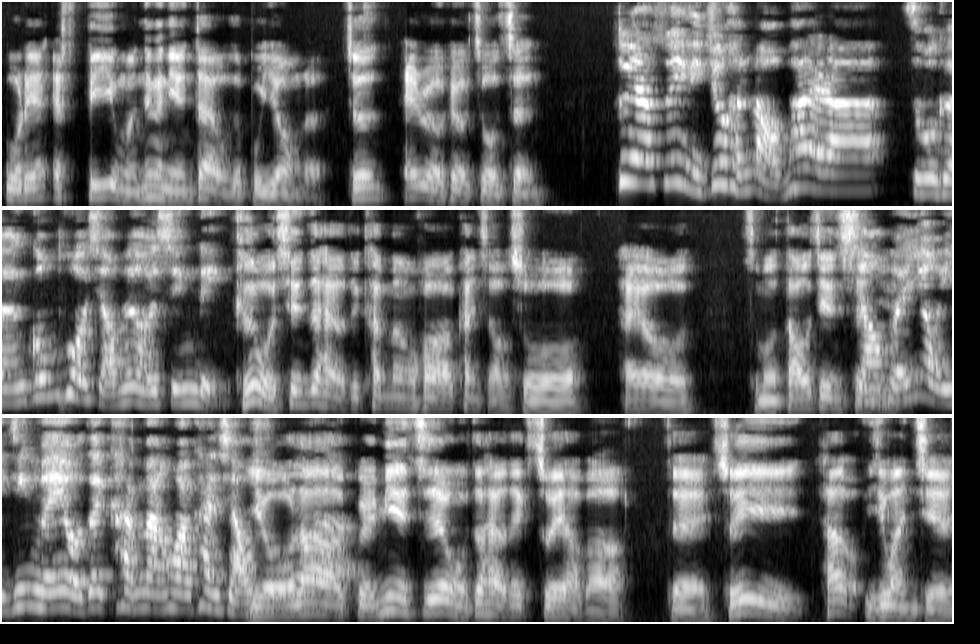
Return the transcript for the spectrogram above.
我连 FB 我们那个年代我都不用了，就是 Ariel 可以作证。对啊，所以你就很老派啦，怎么可能攻破小朋友的心灵？可是我现在还有在看漫画、看小说。还有什么刀剑神域？小朋友已经没有在看漫画、看小说了。有啦，《鬼灭之刃》我都还有在追，好不好？对，所以它已经完结了。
